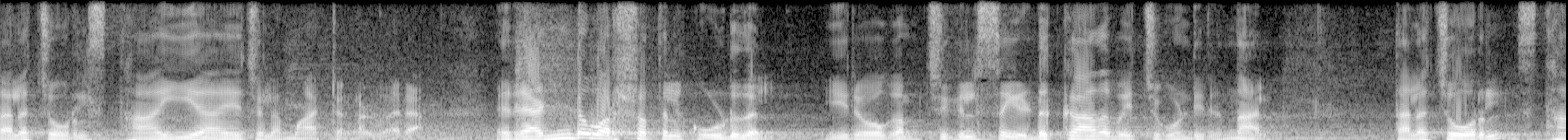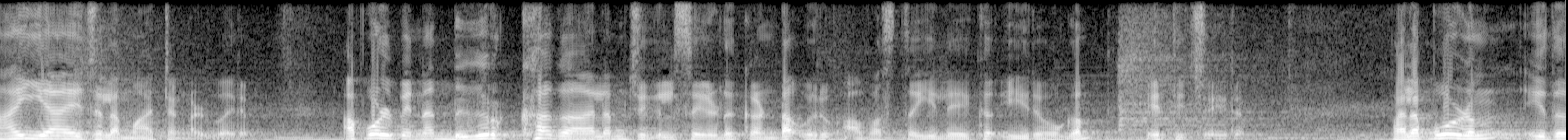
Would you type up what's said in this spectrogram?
തലച്ചോറിൽ സ്ഥായിയായ ചില മാറ്റങ്ങൾ വരാം. രണ്ട് വർഷത്തിൽ കൂടുതൽ ഈ രോഗം ചികിത്സ എടുക്കാതെ വെച്ചുകൊണ്ടിരുന്നാൽ തലച്ചോറിൽ സ്ഥായിയായ ചില മാറ്റങ്ങൾ വരും. അപ്പോൾ പിന്നെ ദീർഘകാലം ചികിത്സ എടുക്കേണ്ട ഒരു അവസ്ഥയിലേക്ക് ഈ രോഗം എത്തിച്ചേരും. പലപ്പോഴും ഇത്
